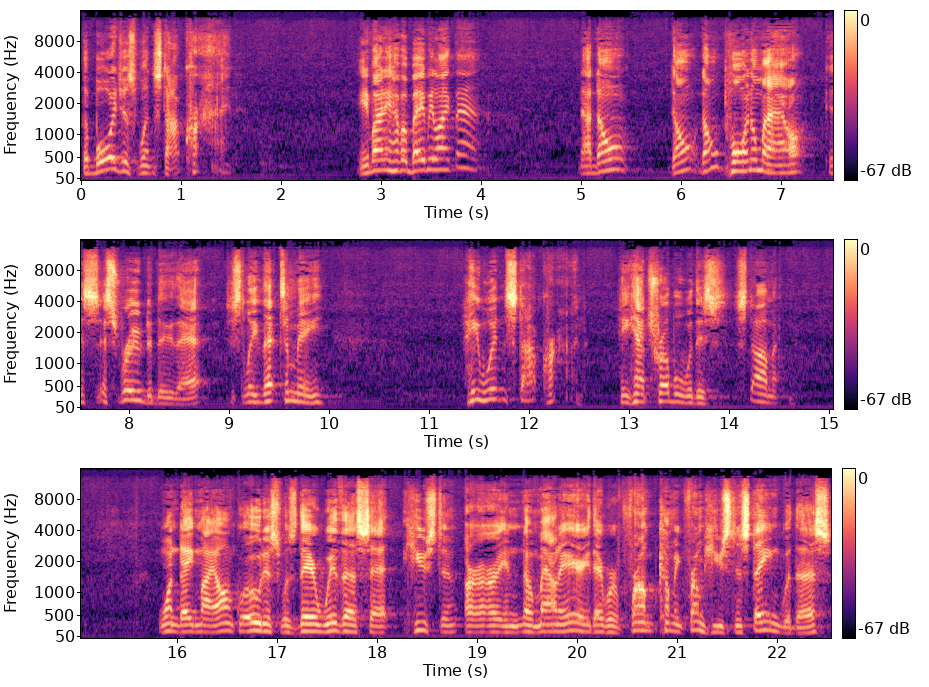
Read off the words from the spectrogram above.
The boy just wouldn't stop crying. Anybody have a baby like that? Now don't don't don't point them out. It's it's rude to do that. Just leave that to me. He wouldn't stop crying. He had trouble with his stomach. One day, my uncle Otis was there with us at Houston, or in no Mount Airy. They were from coming from Houston, staying with us,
